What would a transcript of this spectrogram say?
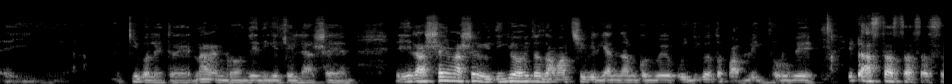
এই কি বলে এটা? নারায়ণগঞ্জ, এদিকে চলে আসেন। এই রাজশাহী মাসে ওইদিকে হয়তো জামাত শিবির গ্যাঞ্জাম করবে ওইদিকে তো পাবলিক ধরবে। একটু আস্তে আস্তে আস্তে আস্তে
